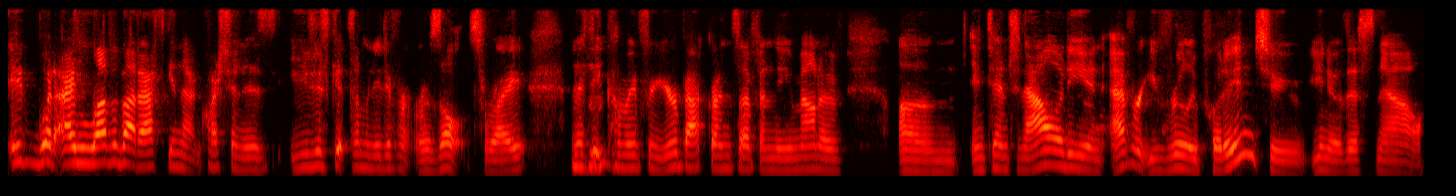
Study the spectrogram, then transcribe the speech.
it, what I love about asking that question is you just get so many different results, right? And mm-hmm. I think mm-hmm. coming from your background stuff and the amount of um, intentionality and effort you've really put into you know this now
